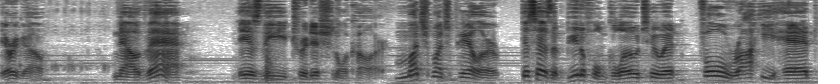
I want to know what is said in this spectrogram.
there we go. Now that is the traditional color. Much, much paler. This has a beautiful glow to it, full rocky head.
